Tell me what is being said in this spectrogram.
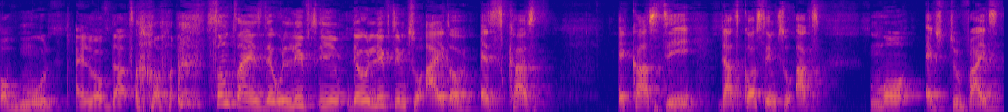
of mood. I love that. Sometimes they will lift him. They will lift him to height of escast, that cause him to act more extrovert,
